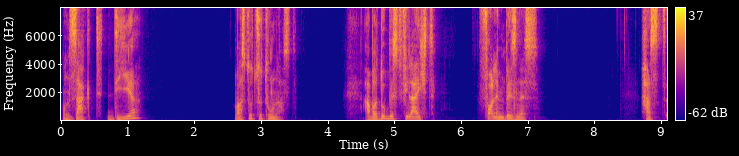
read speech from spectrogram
und sagt dir, was du zu tun hast. Aber du bist vielleicht voll im Business, hast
